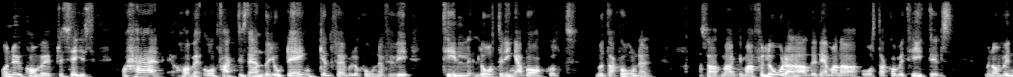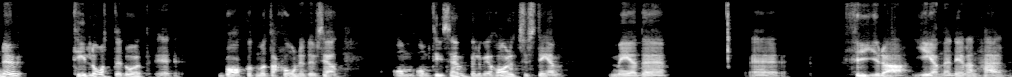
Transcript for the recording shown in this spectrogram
Och nu kommer vi precis, och här har vi och faktiskt ändå gjort det enkelt för evolutionen, för vi tillåter inga bakåtmutationer. Så att man, man förlorar aldrig det man har åstadkommit hittills. Men om vi nu tillåter då, eh, bakåtmutationer, det vill säga att om, om till exempel vi har ett system med eh, eh, fyra gener, det är den här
